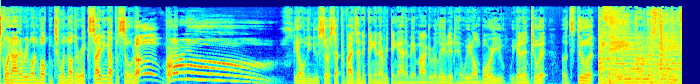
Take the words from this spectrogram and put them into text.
What's going on, everyone? Welcome to another exciting episode of Fornever News! the only news source that provides anything and everything anime manga related, and we don't bore you. We get into it. Let's do it. Made my mistakes,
